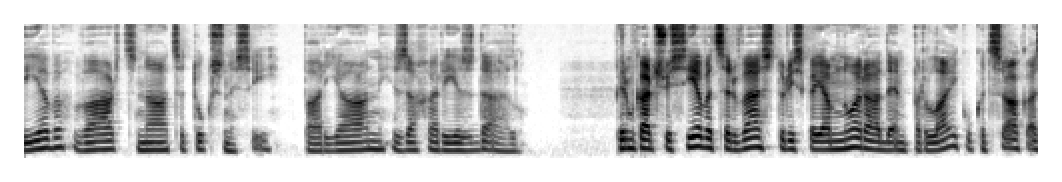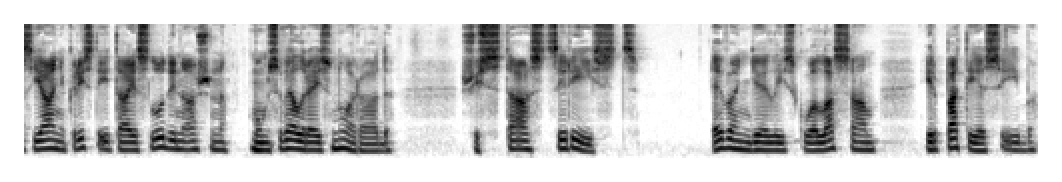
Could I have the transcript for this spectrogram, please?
Dieva vārds nāca tuksnesī pār Jāni Zaharijas dēlu. Pirmkārt, šis ievads ar vēsturiskajām norādēm par laiku, kad sākās Jāņa Kristītāja sludināšana, mums vēlreiz norāda, šis stāsts ir īsts. Evanģēlijas, ko lasām, ir patiesība.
